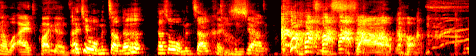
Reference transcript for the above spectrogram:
常我爱夸奖自己，而且我们长得，他说我们长很 像自，杀好不好？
